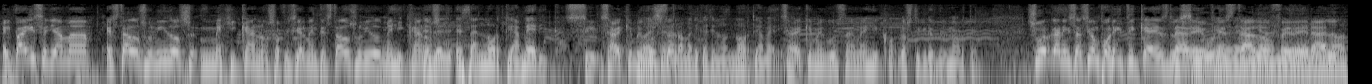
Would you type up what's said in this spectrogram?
El país se llama Estados Unidos Mexicanos, oficialmente Estados Unidos Mexicanos. Es está en Norteamérica. Sí, ¿sabe qué me no es gusta? Centroamérica, sino Norteamérica. ¿Sabe qué me gusta de México? Los Tigres del Norte. Su organización política es la Dicen de un estado federal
